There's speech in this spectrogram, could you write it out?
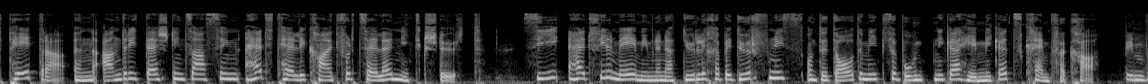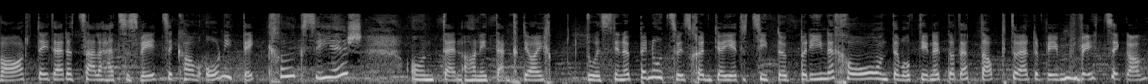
Die Petra, eine andere Testinsassin, hat die Helligkeit der Zellen nicht gestört. Sie hat viel mehr mit einem natürlichen Bedürfnis und den damit verbundenen Hemmungen zu kämpfen gehabt beim Warten in dieser Zelle hat es ein WC das ohne Deckel war. Und dann habe ich gedacht, ja, ich tue es nicht benutzen, weil es könnte ja jederzeit jemand reinkommen und dann wollte ich nicht gerade ertappt werden beim WC-Gang.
